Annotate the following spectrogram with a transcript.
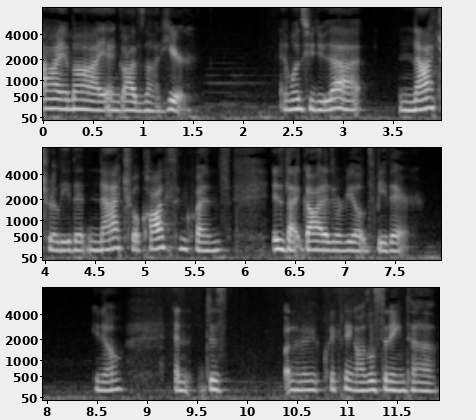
I am I and God's not here. And once you do that, naturally, the natural consequence is that God is revealed to be there. You know? And just another quick thing I was listening to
